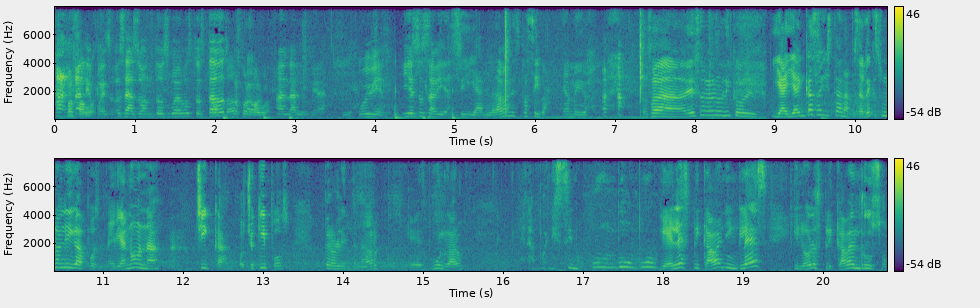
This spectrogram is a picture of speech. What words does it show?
Ándale, favor. pues. O sea, son dos huevos tostados, Tostados, por, por favor. Ándale, mira. Muy bien. Y eso sabías. Sí, ya me la daban expasiva, ya me iba. O sea, eso era lo único. Y allá en Kazajistán, a pesar de que es una liga pues medianona, chica, ocho equipos, pero el entrenador, que es búlgaro, era buenísimo. Boom, boom, boom. Y él explicaba en inglés y luego lo explicaba en ruso,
